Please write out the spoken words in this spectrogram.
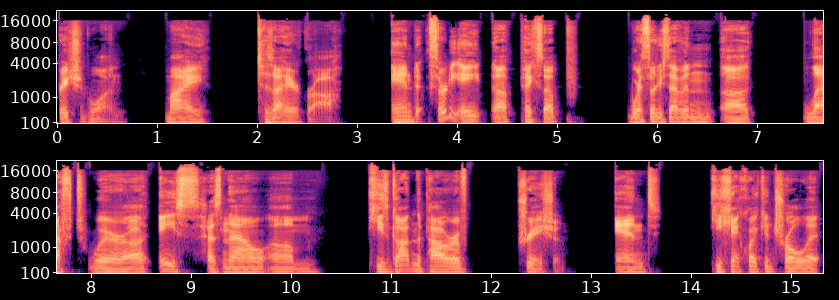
Creation One, my Tizahir Gra. And 38 uh, picks up where 37 uh, left, where uh, Ace has now um, he's gotten the power of creation, and he can't quite control it,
